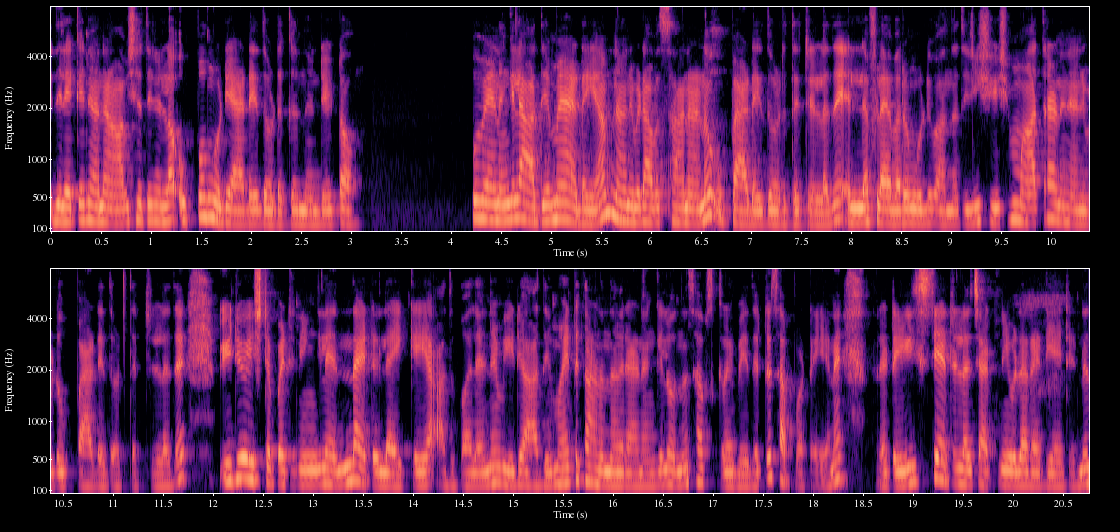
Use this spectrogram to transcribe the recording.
ഇതിലേക്ക് ഞാൻ ആവശ്യത്തിനുള്ള ഉപ്പും കൂടി ആഡ് ചെയ്ത് കൊടുക്കുന്നുണ്ട് കേട്ടോ. ഉപ്പ് വേണമെങ്കിൽ ആദ്യമേ ആഡ് ചെയ്യാം. ഞാനിവിടെ അവസാനമാണ് ഉപ്പ് ആഡ് ചെയ്ത് കൊടുത്തിട്ടുള്ളത്. എല്ലാ ഫ്ലേവറും കൂടി വന്നതിന് ശേഷം മാത്രമാണ് ഞാനിവിടെ ഉപ്പ് ആഡ് ചെയ്ത് കൊടുത്തിട്ടുള്ളത്. വീഡിയോ ഇഷ്ടപ്പെട്ടിട്ടുണ്ടെങ്കിൽ എന്തായിട്ടും ലൈക്ക് ചെയ്യുക. അതുപോലെ തന്നെ വീഡിയോ ആദ്യമായിട്ട് കാണുന്നവരാണെങ്കിൽ ഒന്ന് സബ്സ്ക്രൈബ് ചെയ്തിട്ട് സപ്പോർട്ട് ചെയ്യണേ. നല്ല ടേസ്റ്റി ആയിട്ടുള്ള ചട്നി ഇവിടെ റെഡി ആയിട്ടുണ്ട്.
